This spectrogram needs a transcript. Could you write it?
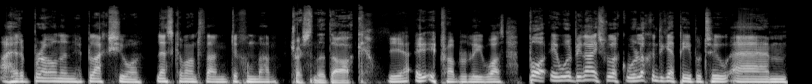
I had a brown and a black shoe on. Let's come on to that in a different matter. Dressed in the dark. Yeah, it, it probably was, but it would be nice. Look, we're looking to get people to um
